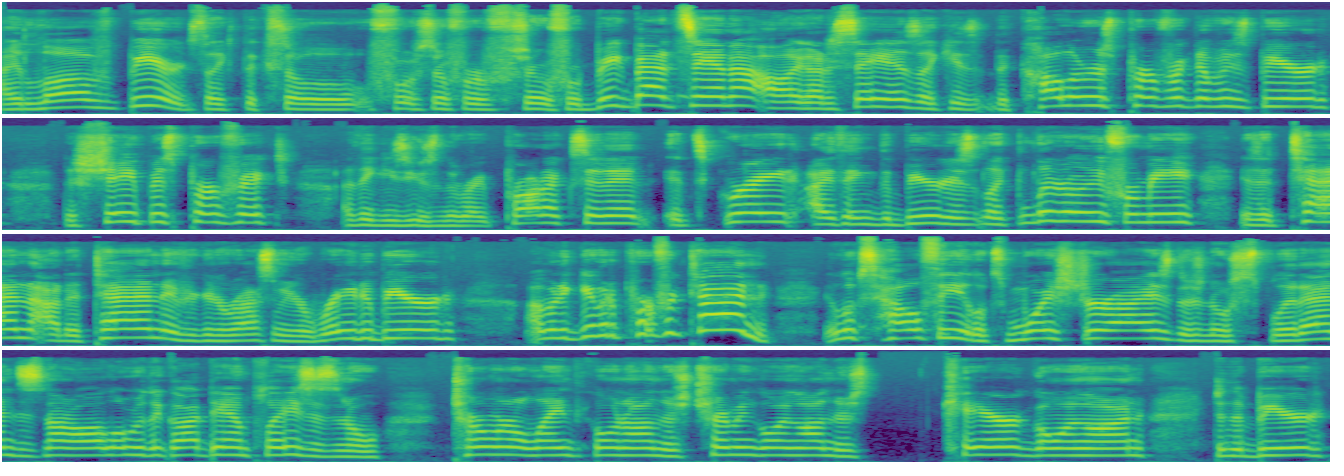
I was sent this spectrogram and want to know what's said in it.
I love beards. Like the so for so for so for Big Bad Santa, all I gotta say is like his the color is perfect of his beard, the shape is perfect. I think he's using the right products in it. It's great. I think the beard is like literally for me is a 10 out of 10. If you're gonna ask me to rate a beard, I'm gonna give it a perfect 10. It looks healthy, it looks moisturized, there's no split ends, it's not all over the goddamn place, there's no terminal length going on, there's trimming going on, there's care going on to the beard.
